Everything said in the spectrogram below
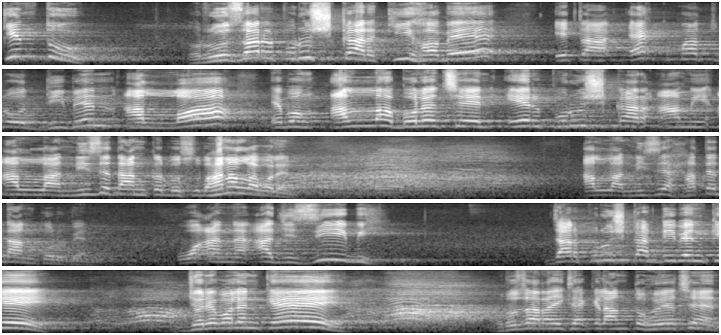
কিন্তু রোজার পুরস্কার কি হবে? এটা একমাত্র দিবেন আল্লাহ এবং আল্লাহ বলেছেন এর পুরস্কার আমি আল্লাহ নিজে দান করব। সুবাহান আল্লাহ বলেন। আল্লাহ নিজে হাতে দান করবেন। ওয়ানা আজিজিবি। যার পুরস্কার দিবেন কে? জোরে বলেন কে? রোজা রাইখা ক্লান্ত হয়েছেন?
